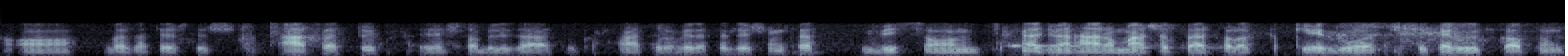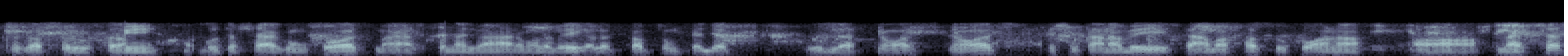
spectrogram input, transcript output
A vezetést is átvettük, és stabilizáltuk hátul a védekezésünket. Viszont 43 másodperc alatt két gólt sikerült kaptunk, az abszolút a mi butaságunk volt, mert 43 al a vég előtt kaptunk egyet, úgy lett 8-8, és utána végig támadhattuk volna a meccset,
